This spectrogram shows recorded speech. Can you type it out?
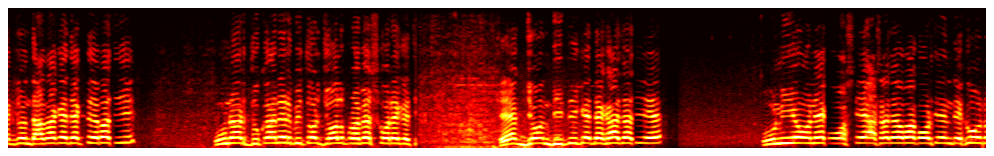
একজন দাদাকে দেখতে পাচ্ছি, উনার দোকানের ভিতর জল প্রবেশ করে গেছে। একজন দিদিকে দেখা যাচ্ছে, উনিও অনেক কষ্টে আসা যাওয়া করছেন, দেখুন।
